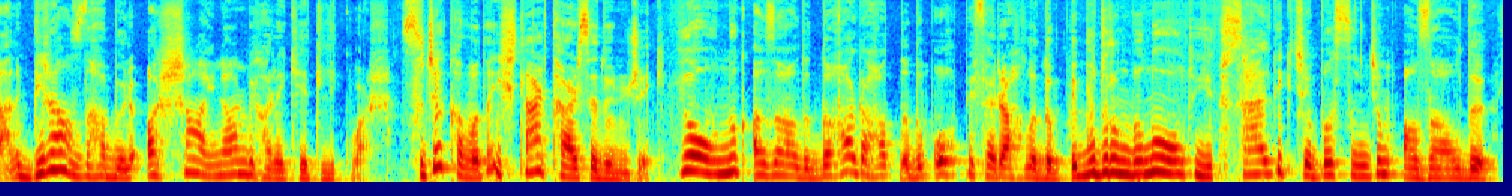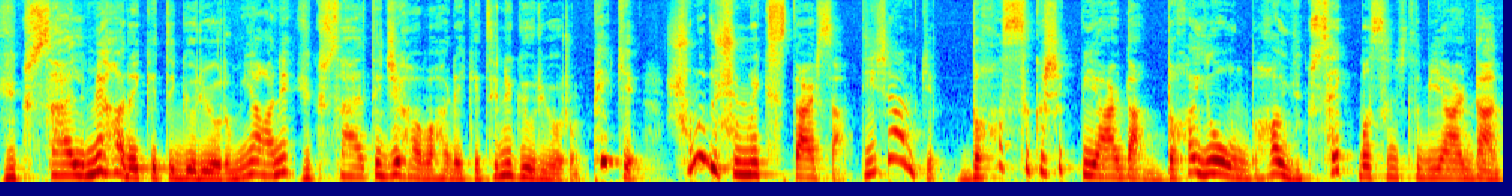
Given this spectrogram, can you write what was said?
Yani biraz daha böyle aşağı inen bir hareketlilik var. Sıcak havada işler terse dönecek. Yoğunluk azaldı, daha rahatladım, oh bir ferahladım. E bu durumda ne oldu? Yükseldikçe basıncım azaldı. Yükselme hareketi görüyorum. Yani yükseltici hava hareketini görüyorum. Peki şunu düşünmek istersen diyeceğim ki daha sıkışık bir yerden, daha yoğun, daha yüksek basınçlı bir yerden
